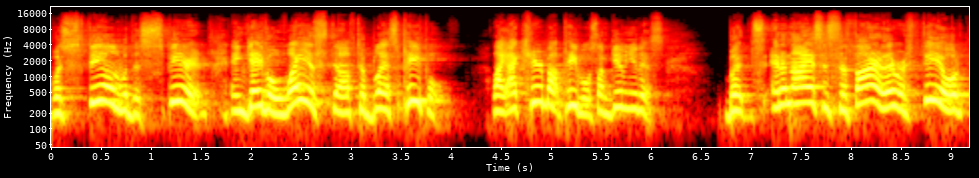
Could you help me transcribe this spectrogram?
was filled with the Spirit and gave away his stuff to bless people. Like, I care about people, so I'm giving you this. But Ananias and Sapphira, they were filled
